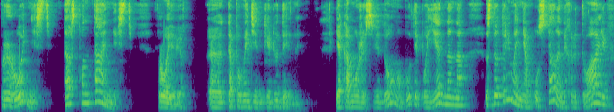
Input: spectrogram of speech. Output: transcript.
природність та спонтанність проявів е, та поведінки людини, яка може свідомо бути поєднана з дотриманням усталених ритуалів,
